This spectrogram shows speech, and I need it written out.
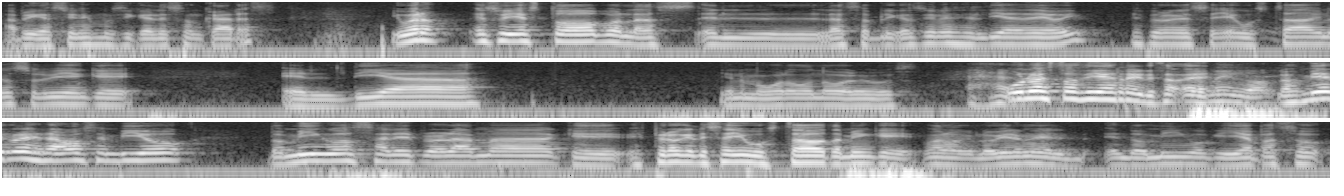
aplicaciones musicales son caras. Y bueno, eso ya es todo por las, el- las aplicaciones del día de hoy. Espero que les haya gustado y no se olviden que el día... Ya no me acuerdo cuándo volvemos. Uno de estos días regresamos. eh, los miércoles grabamos en vivo. Domingo sale el programa que espero que les haya gustado también que, bueno, que lo vieron el, el domingo que ya pasó,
